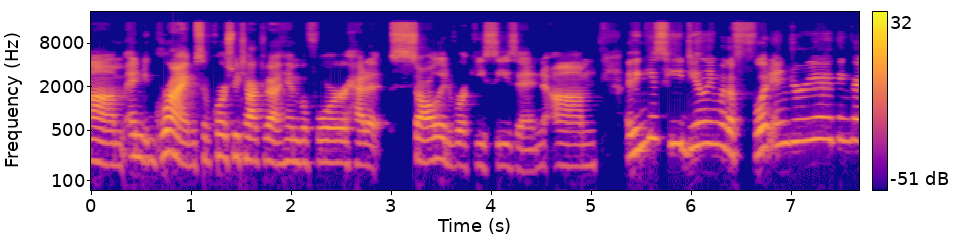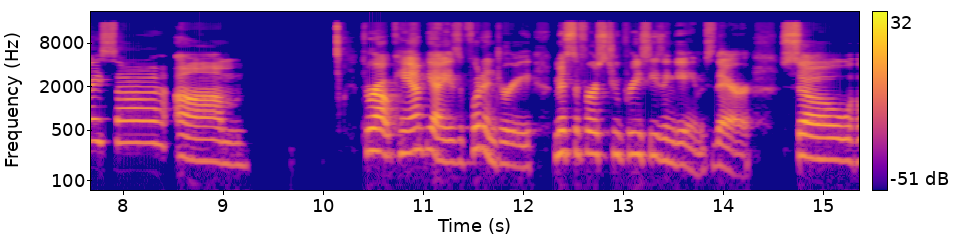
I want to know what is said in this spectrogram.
Um, and Grimes, of course, we talked about him before, had a solid rookie season. Um, I think is he dealing with a foot injury? I think I saw. Um, throughout camp, yeah, he has a foot injury, missed the first two preseason games there. So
